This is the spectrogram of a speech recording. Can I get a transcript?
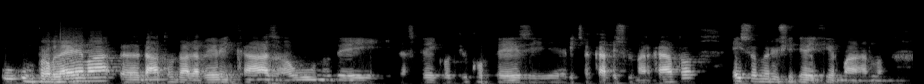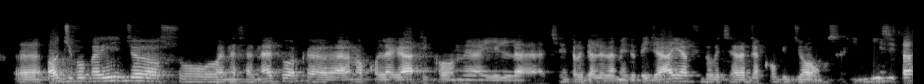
un problema eh, dato dall'avere in casa uno dei stakeholder più cortesi e ricercati sul mercato e sono riusciti a rifirmarlo. Eh, oggi pomeriggio su NFL Network eh, erano collegati con il centro di allenamento dei Giants dove c'era Jacoby Jones in visita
